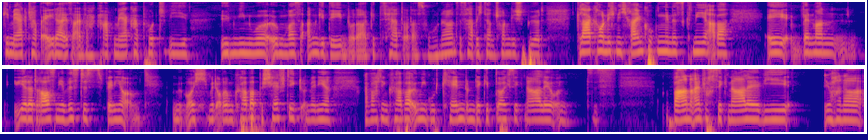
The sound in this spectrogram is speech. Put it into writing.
gemerkt habe, ey, da ist einfach gerade mehr kaputt, wie irgendwie nur irgendwas angedehnt oder gezerrt oder so. Ne? Das habe ich dann schon gespürt. Klar konnte ich nicht reingucken in das Knie, aber ey, wenn man, ihr da draußen, ihr wisst es, wenn ihr euch mit eurem Körper beschäftigt und wenn ihr einfach den Körper irgendwie gut kennt und der gibt euch Signale und das waren einfach Signale wie, Johanna,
